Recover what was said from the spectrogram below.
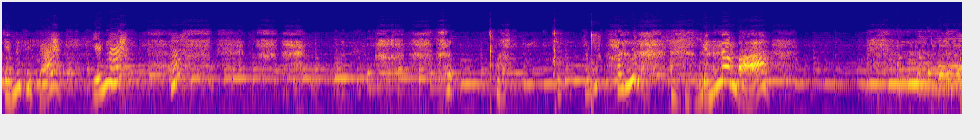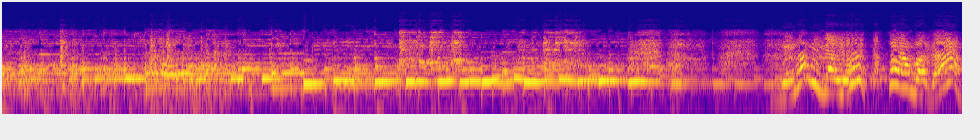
என்ன சீதா? என்ன? சத்தம்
